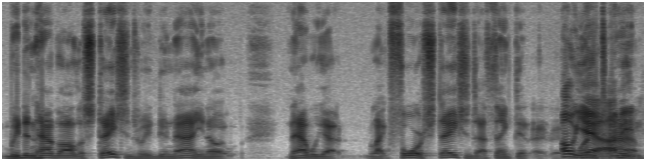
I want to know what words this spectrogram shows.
we didn't have all the stations we do now. You know, now we got like four stations. I think that. at Oh yeah, I mean,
